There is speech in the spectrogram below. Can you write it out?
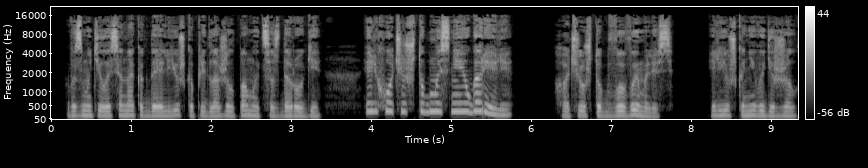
— возмутилась она, когда Ильюшка предложил помыться с дороги. «Иль хочешь, чтобы мы с ней угорели?» «Хочу, чтобы вы вымылись». Ильюшка не выдержал.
